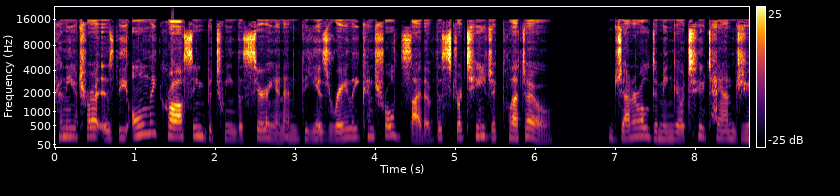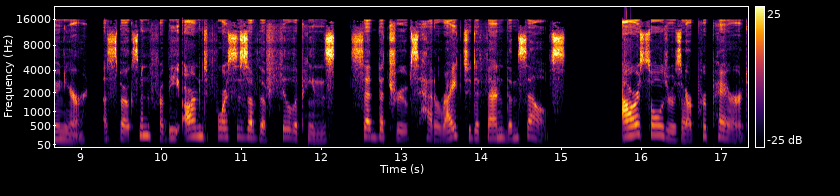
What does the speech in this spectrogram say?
Quneitra is the only crossing between the Syrian and the Israeli-controlled side of the strategic plateau. General Domingo Tutaan Jr., a spokesman for the armed forces of the Philippines, said the troops had a right to defend themselves. Our soldiers are prepared,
